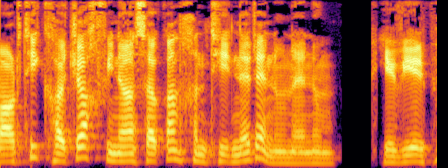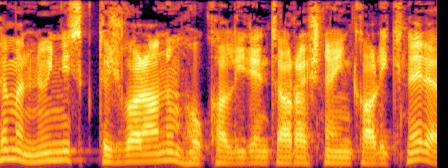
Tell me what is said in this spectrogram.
Մարդիկ հաճախ ֆինանսական խնդիրներ են ունենում և երբեմն նույնիսկ դժվարանում հոգալ իրենց առաջնային կարիքները,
